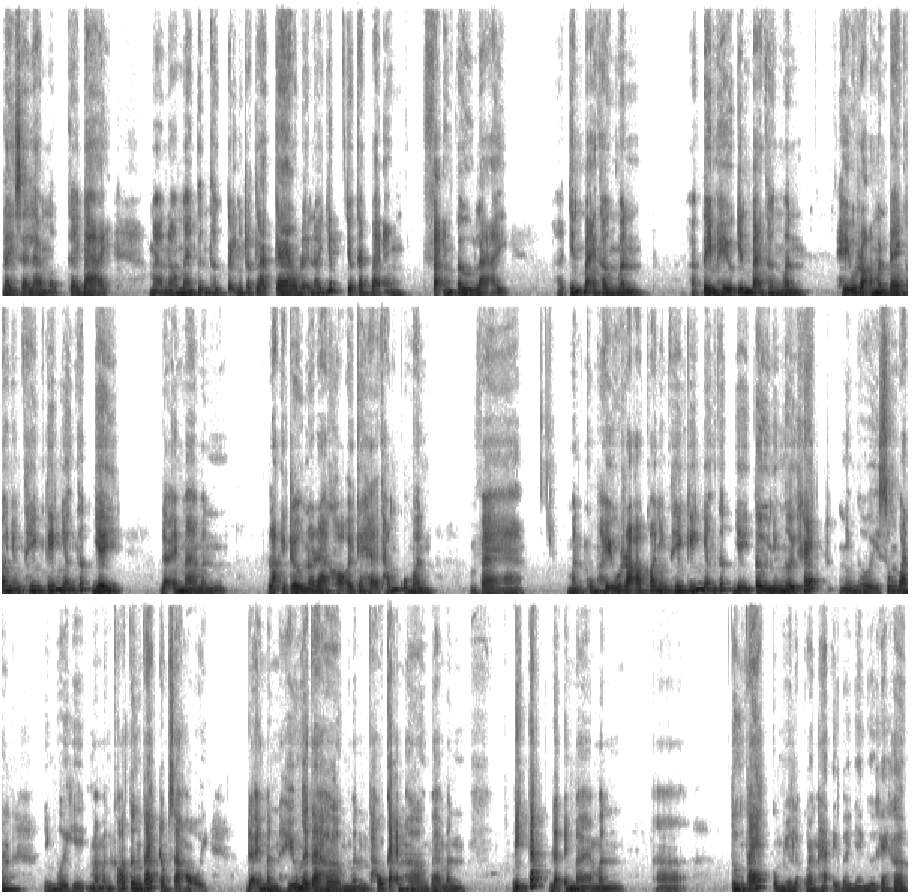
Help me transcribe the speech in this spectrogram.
Đây sẽ là một cái bài mà nó mang tính thực tiễn rất là cao để nó giúp cho các bạn phản tư lại, à, chính bản thân mình, à, tìm hiểu chính bản thân mình, hiểu rõ mình đang có những thiên kiến nhận thức gì để mà mình loại trừ nó ra khỏi cái hệ thống của mình. Và mình cũng hiểu rõ có những thiên kiến nhận thức gì từ những người khác, những người xung quanh, những người mà mình có tương tác trong xã hội để mình hiểu người ta hơn, mình thấu cảm hơn và mình biết cách để mà mình, à, tương tác cũng như là quan hệ với những người khác hơn.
